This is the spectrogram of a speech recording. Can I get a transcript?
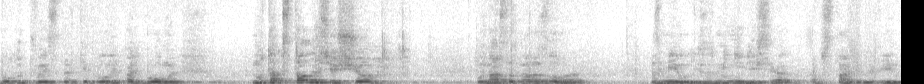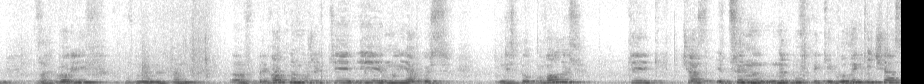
були б виставки, були б альбоми. Ну так сталося, що у нас одноразово змінилися обставини. Він захворів, в мене там е, в приватному житті, і ми якось не спілкувалися деякий час. І це не, був такий великий час,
